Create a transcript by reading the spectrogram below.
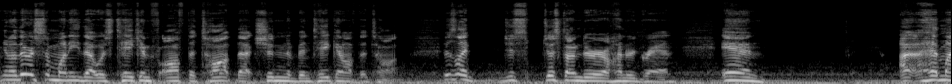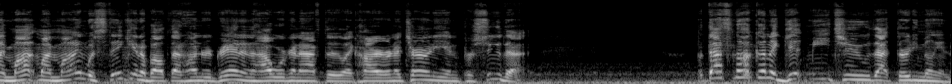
you know, there was some money that was taken off the top that shouldn't have been taken off the top. It was like just just under a hundred grand. And I had my mind my mind was thinking about that hundred grand and how we're gonna have to like hire an attorney and pursue that. But that's not gonna get me to that $30 million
